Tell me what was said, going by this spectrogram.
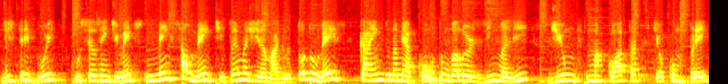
distribui os seus rendimentos mensalmente. Então imagina, Magno, todo mês caindo na minha conta um valorzinho ali de um, uma cota que eu comprei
